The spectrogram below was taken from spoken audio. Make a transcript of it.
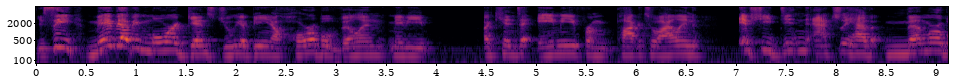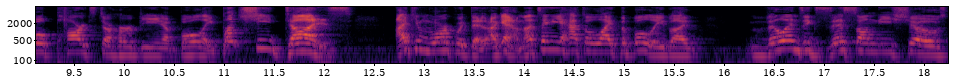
You see, maybe I'd be more against Julia being a horrible villain, maybe akin to Amy from Pahkitew Island, if she didn't actually have memorable parts to her being a bully. But she does. I can work with this. Again, I'm not saying you have to like the bully, but villains exist on these shows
